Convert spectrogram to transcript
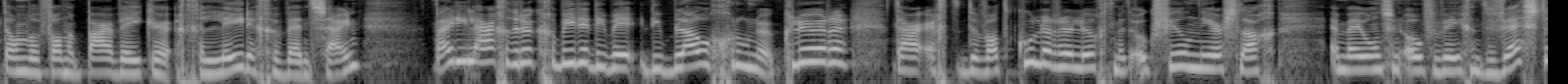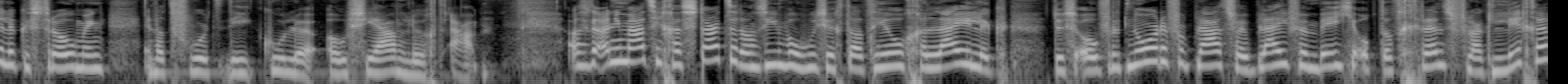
dan we van een paar weken geleden gewend zijn. Bij die lage drukgebieden, die, die blauw-groene kleuren, daar echt de wat koelere lucht met ook veel neerslag en bij ons een overwegend westelijke stroming en dat voert die koele oceaanlucht aan. Als ik de animatie ga starten, dan zien we hoe zich dat heel geleidelijk dus over het noorden verplaatst. Wij blijven een beetje op dat grensvlak liggen,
